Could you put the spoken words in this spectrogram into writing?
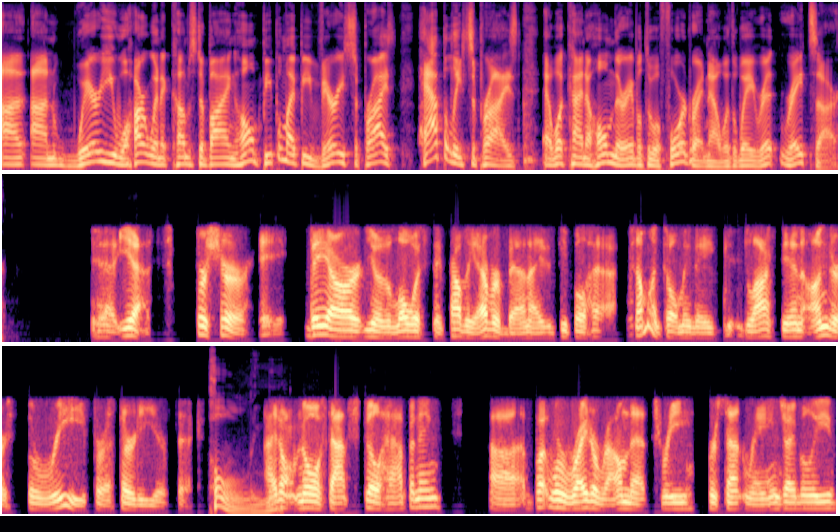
on, on where you are when it comes to buying home. People might be very surprised, happily surprised at what kind of home they're able to afford right now with the way ra- rates are. Yeah, yes, for sure. They are, you know, the lowest they've probably ever been. I people, ha- someone told me they locked in under three for a 30-year fix. Holy, I don't know if that's still happening, uh, but we're right around that three percent range, I believe.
